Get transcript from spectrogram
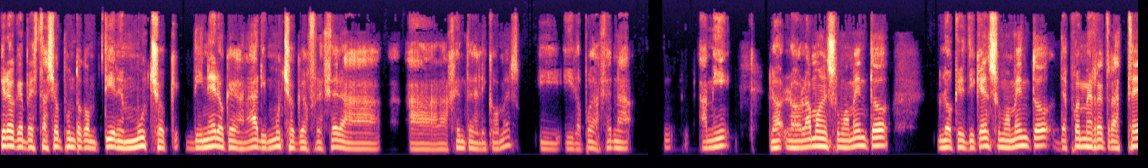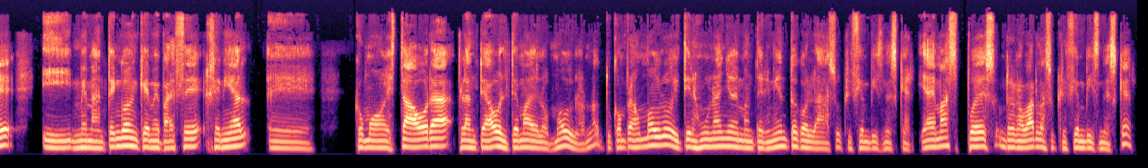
Creo que PrestaShop.com tiene mucho dinero que ganar y mucho que ofrecer a, la gente del e-commerce y, lo puede hacer. a mí lo, hablamos en su momento, lo critiqué en su momento, después me retracté y me mantengo en que me parece genial eh, como está ahora planteado el tema de los módulos, ¿no? Tú compras un módulo y tienes un año de mantenimiento con la suscripción Business Care y además puedes renovar la suscripción Business Care.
